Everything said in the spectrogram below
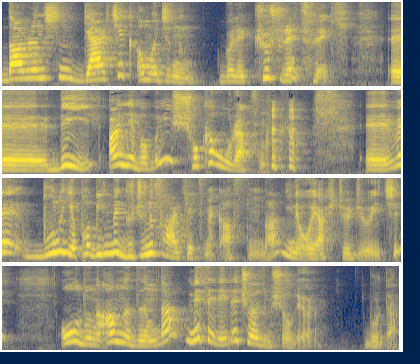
Davranışın gerçek amacının böyle küfretmek e, değil, anne babayı şoka uğratmak. e, ve bunu yapabilme gücünü fark etmek aslında yine o yaş çocuğu için olduğunu anladığımda meseleyi de çözmüş oluyorum burada.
